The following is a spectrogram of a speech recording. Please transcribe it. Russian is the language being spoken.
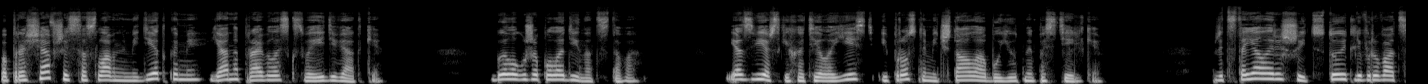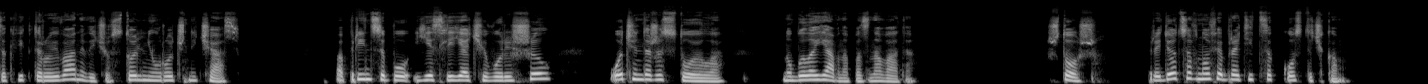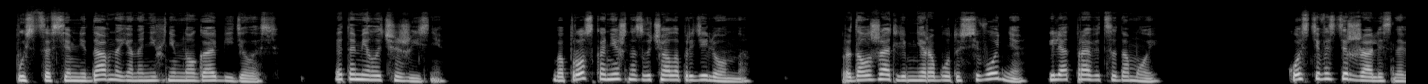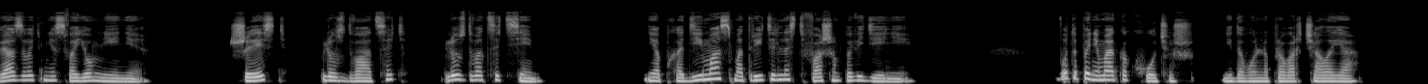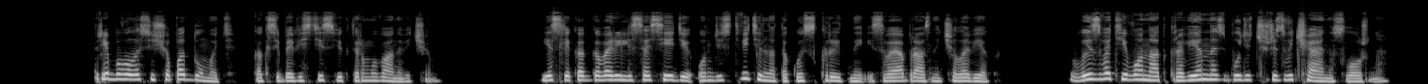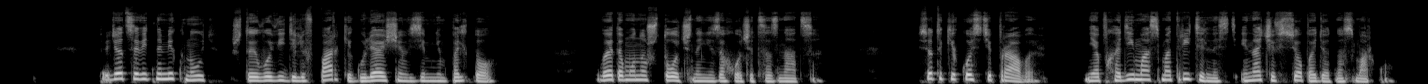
Попрощавшись со славными детками, я направилась к своей девятке. Было уже пол одиннадцатого. Я зверски хотела есть и просто мечтала об уютной постельке. Предстояло решить, стоит ли врываться к Виктору Ивановичу в столь неурочный час. По принципу «если я чего решил», очень даже стоило, но было явно поздновато. Что ж, придется вновь обратиться к косточкам. Пусть совсем недавно я на них немного обиделась. Это мелочи жизни. Вопрос, конечно, звучал определенно. Продолжать ли мне работу сегодня или отправиться домой? Кости воздержались навязывать мне свое мнение. Шесть плюс двадцать плюс двадцать семь. Необходима осмотрительность в вашем поведении. Вот и понимай, как хочешь, недовольно проворчала я. Требовалось еще подумать, как себя вести с Виктором Ивановичем. Если, как говорили соседи, он действительно такой скрытный и своеобразный человек, вызвать его на откровенность будет чрезвычайно сложно. Придется ведь намекнуть, что его видели в парке, гуляющим в зимнем пальто. В этом он уж точно не захочет сознаться. Все-таки Кости правы. Необходима осмотрительность, иначе все пойдет на смарку.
